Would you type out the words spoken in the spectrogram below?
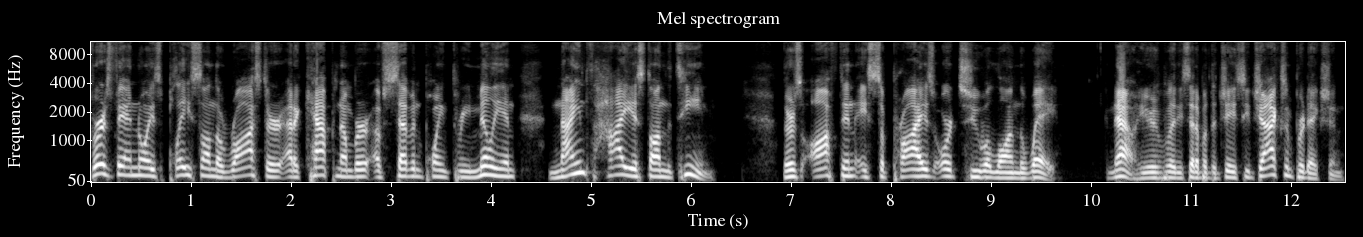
versus Van Noy's place on the roster at a cap number of 7.3 million, ninth highest on the team? There's often a surprise or two along the way. Now, here's what he said about the JC Jackson prediction.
